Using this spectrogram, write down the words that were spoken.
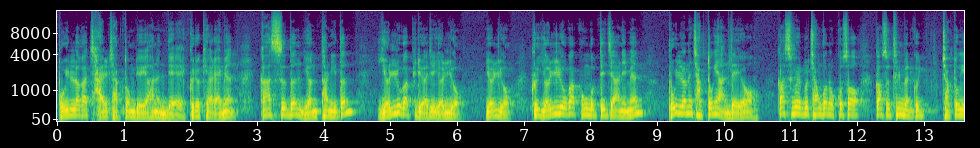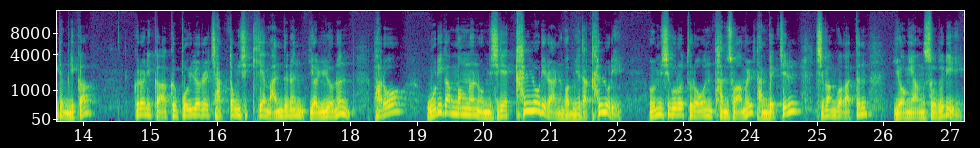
보일러가 잘 작동되어야 하는데 그렇게 하려면 가스든 연탄이든 연료가 필요하죠. 연료. 연료. 그 연료가 공급되지 않으면 보일러는 작동이 안 돼요. 가스 밸브를 잠궈 놓고서 가스 틀면 그 작동이 됩니까? 그러니까 그 보일러를 작동시키게 만드는 연료는 바로 우리가 먹는 음식의 칼로리라는 겁니다. 칼로리. 음식으로 들어온 탄수화물, 단백질, 지방과 같은 영양소들이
